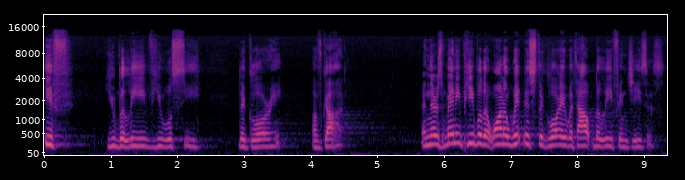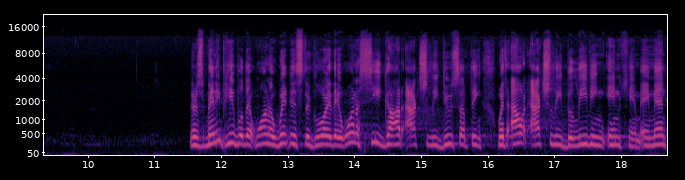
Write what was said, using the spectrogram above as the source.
If you believe, you will see the glory of God. And there's many people that want to witness the glory without belief in Jesus. There's many people that want to witness the glory. They want to see God actually do something without actually believing in Him. Amen.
